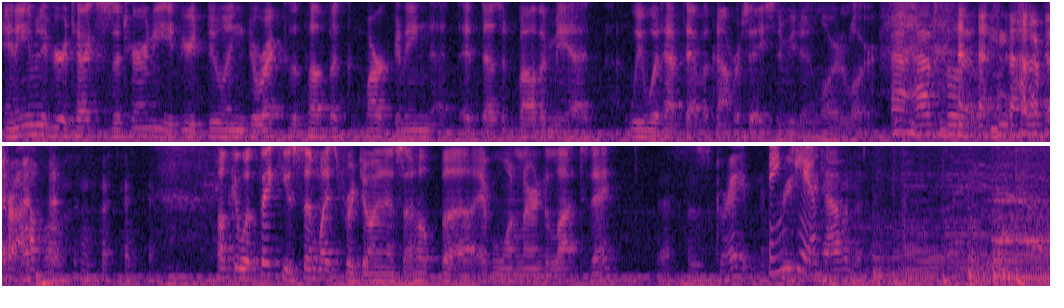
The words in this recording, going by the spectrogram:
And even if you're a Texas attorney, if you're doing direct to the public marketing, it doesn't bother me. I, we would have to have a conversation if you're doing lawyer to lawyer. Uh, absolutely, not a problem. okay, well, thank you so much for joining us. I hope uh, everyone learned a lot today. This was great. Thank Appreciate you. having us.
